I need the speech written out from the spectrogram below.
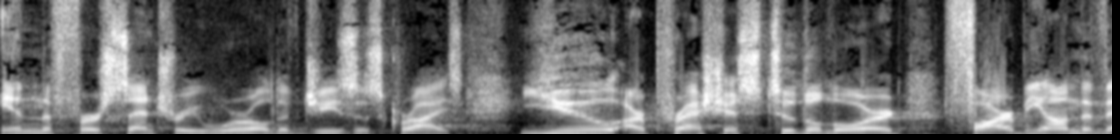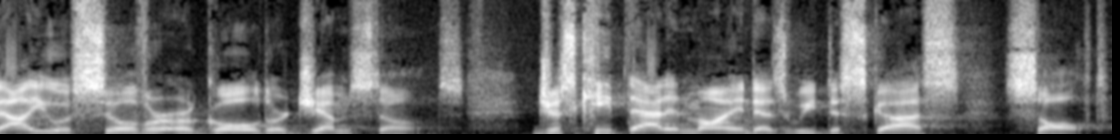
in the first century world of Jesus Christ. You are precious to the Lord, far beyond the value of silver or gold or gemstones. Just keep that in mind as we discuss salt.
